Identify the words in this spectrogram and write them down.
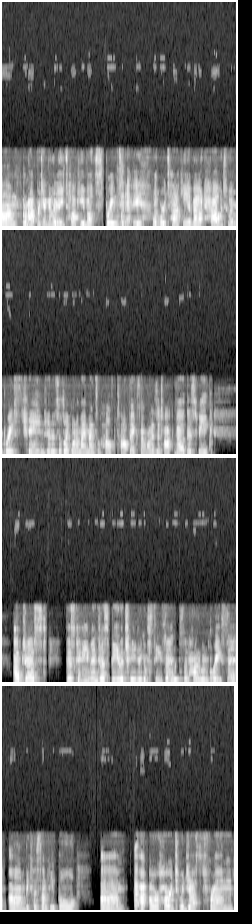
um, we're not particularly talking about spring today, but we're talking about how to embrace change. And this is like one of my mental health topics I wanted to talk about this week. Of just, this could even just be the changing of seasons and how to embrace it. Um, because some people um, are hard to adjust from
